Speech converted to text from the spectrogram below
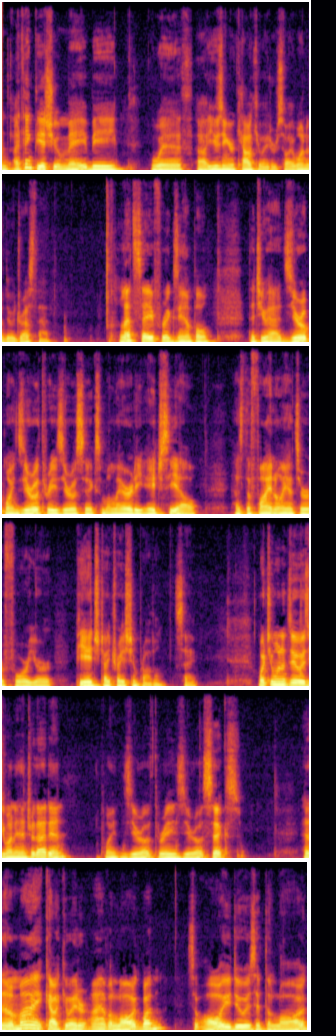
And I think the issue may be with uh, using your calculator, so I wanted to address that. Let's say, for example, that you had 0.0306 molarity HCl as the final answer for your pH titration problem, say. What you want to do is you want to enter that in, 0.0306. And then on my calculator, I have a log button. So all you do is hit the log.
